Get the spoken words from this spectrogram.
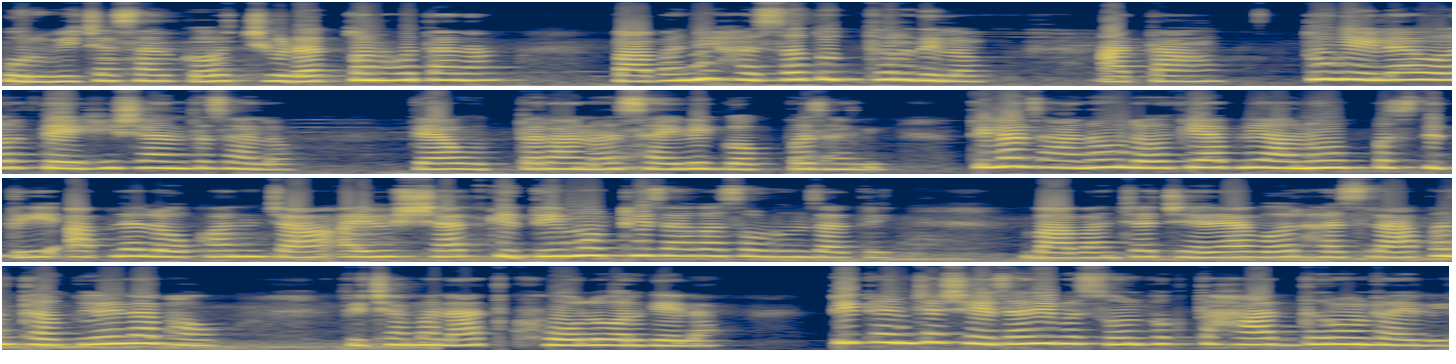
पूर्वीच्यासारखं चिडत पण होता ना? बाबांनी हसत उत्तर दिलं. आता तू गेल्यावर तेही शांत झालं. त्या उत्तरानं सायली गप्प झाली. तिला जाणवलं की आपली अनुपस्थिती आपल्या लोकांच्या आयुष्यात किती मोठी जागा सोडून जाते. बाबांच्या चेहऱ्यावर हसरा पण थकलेला भाव तिच्या मनात खोलवर गेला. ती त्यांच्या शेजारी बसून फक्त हात धरून राहिली.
